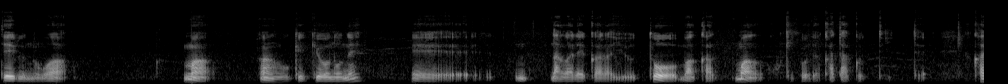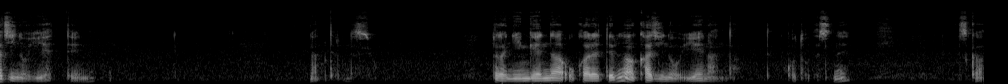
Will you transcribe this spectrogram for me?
ているのはまああの法華経のね、えー、流れから言うと、まあかまあ、法華経で「固く」って言って「火事の家」ってねなってるんですよ。だから人間が置かれてるのは火事の家なんだってことですね。ですか？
